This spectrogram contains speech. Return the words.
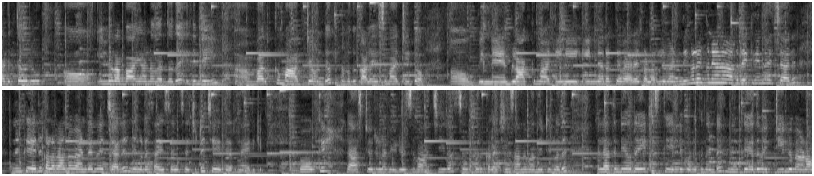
അടുത്ത ഒരു ഇന്നർ അബായാണ് വരുന്നത്. ഇതിന്റെയും വർക്ക് മാറ്റമുണ്ട്. നമുക്ക് കളേഴ്സ് മാറ്റിയിട്ടോ പിന്നെ ബ്ലാക്ക് മാറ്റി ഇനി ഇന്നറൊക്കെ വേറെ കളറിൽ വേണം. നിങ്ങൾ എങ്ങനെയാണ് ആഗ്രഹിക്കുന്നതെന്ന് വെച്ചാൽ നിങ്ങൾക്ക് ഏത് കളറാണ് വേണ്ടതെന്ന് വെച്ചാൽ നിങ്ങളുടെ സൈസ് അനുസരിച്ചിട്ട് ചെയ്തു തരുന്നതായിരിക്കും. അപ്പോൾ ഓക്കെ ലാസ്റ്റ് വരെയുള്ള വീഡിയോസ് വാച്ച് ചെയ്യുക. സൂപ്പർ കളക്ഷൻസ് ആണ് വന്നിട്ടുള്ളത്. എല്ലാത്തിന്റെയും റേറ്റ് സ്കെയിലിൽ കൊടുക്കുന്നുണ്ട്. നിങ്ങൾക്ക് ഏത് മെറ്റീരിയൽ വേണോ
